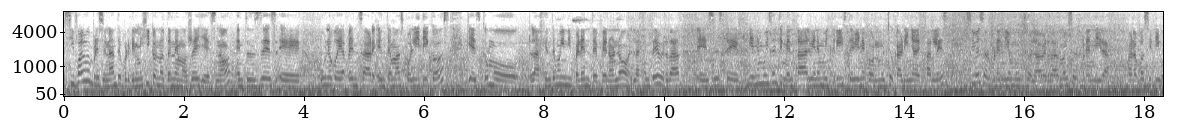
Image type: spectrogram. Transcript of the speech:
sí fue algo impresionante porque en México no tenemos reyes, ¿no? Entonces eh, uno podía pensar en temas políticos que es como la gente muy indiferente, pero no, la gente de verdad es este, viene muy sentimental, viene muy triste, viene con mucho cariño a dejarles. Sí me sorprendió mucho, la verdad, muy sorprendida, para positivo.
